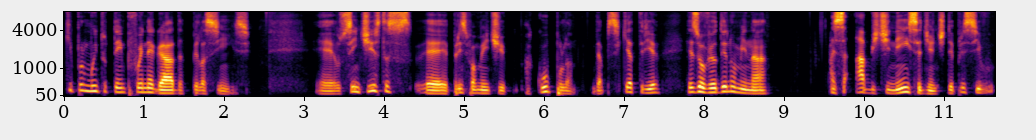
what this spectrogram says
que por muito tempo foi negada pela ciência. É, os cientistas, é, principalmente a cúpula da psiquiatria, resolveu denominar essa abstinência de antidepressivo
